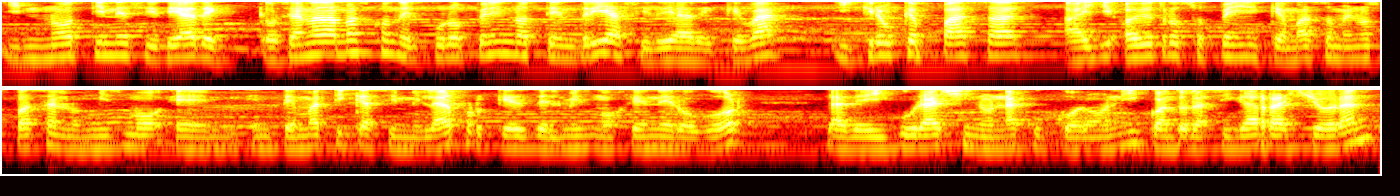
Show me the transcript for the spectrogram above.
Y no tienes idea de, o sea, nada más con el puro opening no tendrías idea de qué va. Y creo que pasa, hay, otros opening que más o menos pasan lo mismo en, en temática similar porque es del mismo género gore la de Igurashi no Naku Koroni, cuando las cigarras lloran.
